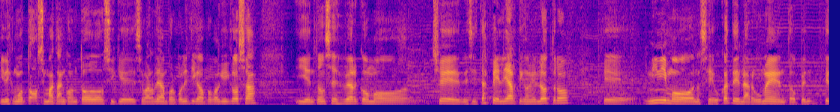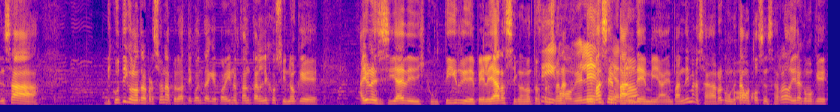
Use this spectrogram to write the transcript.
y ves como todos se matan con todos y que se bardean por política o por cualquier cosa. Y entonces ver como, che, necesitas pelearte con el otro. eh, mínimo, no sé, buscate un argumento. pen- pensá, discutí con otra persona, pero date cuenta que por ahí no están tan lejos, sino que hay una necesidad de discutir y de pelearse con otras Sí, personas. como y más en pandemia. En pandemia nos agarró como que estábamos Oh. todos encerrados y era como que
